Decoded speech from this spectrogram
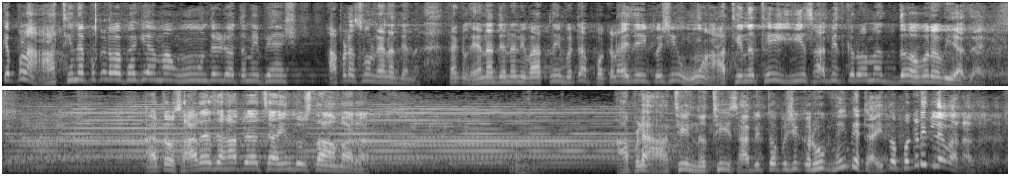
કે પણ હાથીને પકડવા ભાગ્યામાં હું ઉંદરડ્યો, તમે ભેંસ, આપણે શું લેના દેના કારણ કે લેના દેનાની વાત નહીં, બટા પકડાઈ જાય પછી હું હાથી નથી એ સાબિત કરવામાં દહ વરવ્યા જાય. આ તો સારે જહાં પે અચ્છા હિન્દુસ્તાન અમારા. આપણે હાથી નથી, સાબિત તો પછી કરવું કે નહીં બેટા? એ તો પકડી જ લેવાના છે.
